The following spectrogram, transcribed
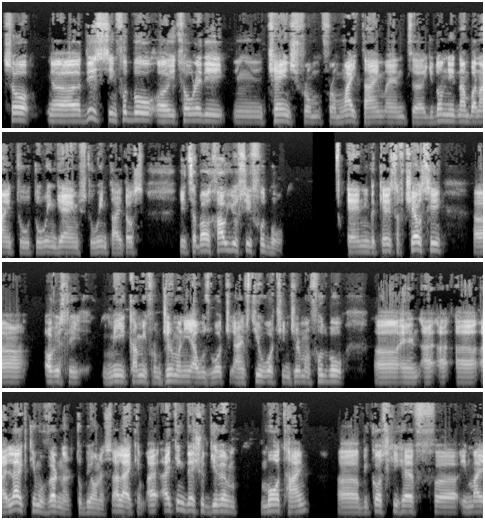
So uh, this in football uh, it's already um, changed from from my time and uh, you don't need number nine to to win games to win titles it's about how you see football and in the case of chelsea uh, obviously me coming from germany i was watching i'm still watching german football uh, and I, I, I like timo werner to be honest i like him i, I think they should give him more time uh, because he have in my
